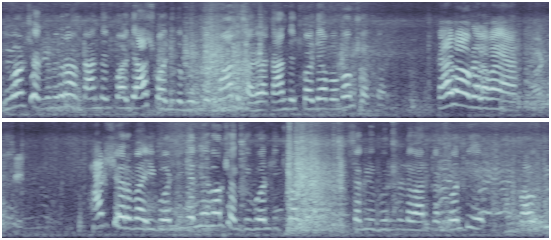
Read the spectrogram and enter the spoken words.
ही बघू शकते मित्र कांद्याची क्वालिटी आज क्वालिटीचा बुरकट माल सगळ्या कांद्याची क्वालिटी आपण बघू शकता. काय भाव गेला बाया? आठशे रुपये ही गोल्टी गेली बघू शकते क्वालिटी सगळी बुरकट वारकट गोल्टी आहे? पावती?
